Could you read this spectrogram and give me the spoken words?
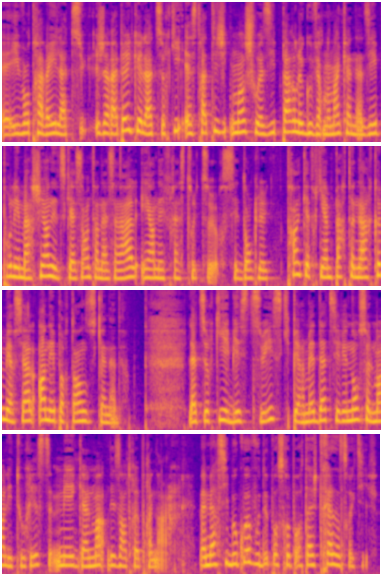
ils vont travailler là-dessus. Je rappelle que la Turquie est stratégiquement choisie par le gouvernement canadien pour les marchés en éducation internationale et en infrastructure. C'est donc le 34e partenaire commercial en importance du Canada. La Turquie est bien située, ce qui permet d'attirer non seulement les touristes, mais également des entrepreneurs. Ben, merci beaucoup à vous deux pour ce reportage très instructif.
